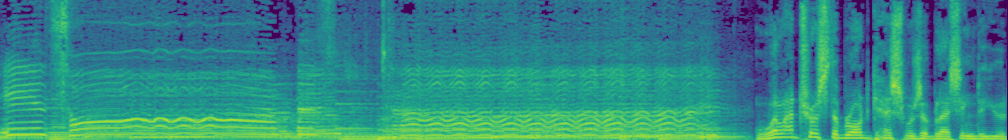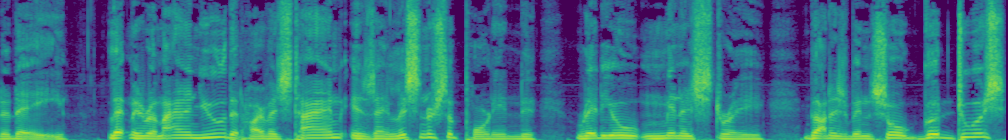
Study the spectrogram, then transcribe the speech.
It's harvest time. Well, I trust the broadcast was a blessing to you today. Let me remind you that Harvest Time is a listener supported radio ministry. God has been so good to us.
